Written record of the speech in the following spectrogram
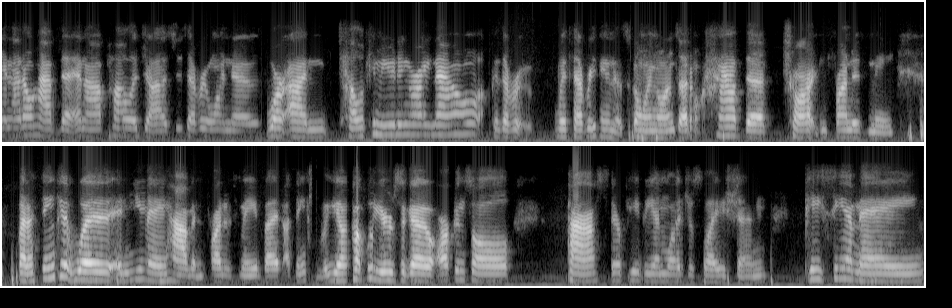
and I don't have the and I apologize, just everyone knows where I'm telecommuting right now because with everything that's going on, so I don't have the chart in front of me. But I think it was, and you may have in front of me, but I think you know, a couple years ago, Arkansas passed their PBM legislation. PCMA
